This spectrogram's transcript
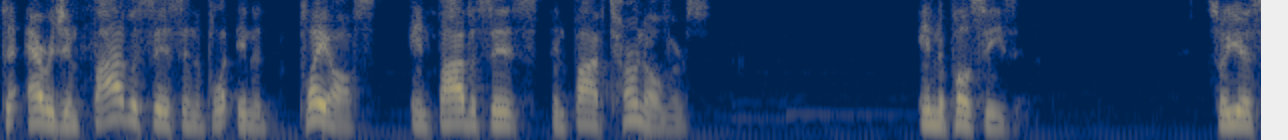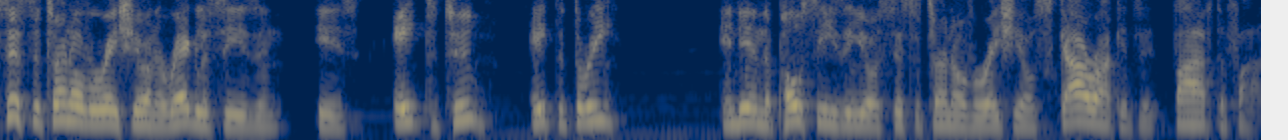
to averaging five assists in the in the playoffs and five assists and five turnovers in the postseason. So your assist to turnover ratio in a regular season is eight to two, eight to three. And then in the postseason, your assist to turnover ratio skyrockets at five to five.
